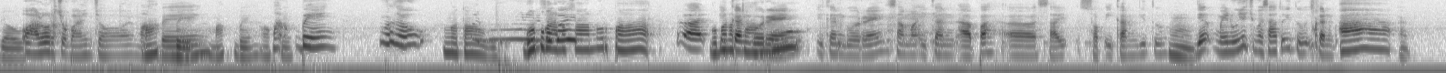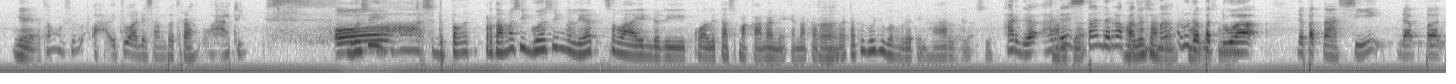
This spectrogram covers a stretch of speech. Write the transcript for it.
jauh. Wah lo harus cobain coy. Makbeng, Makbeng. oke. Makbeng. Nggak tahu. Nggak tahu. Gue bukan anak sanur, Pak. Ah, Gua ikan canggu. goreng, ikan goreng sama ikan apa? eh, say- sop ikan gitu. Hmm. Dia menunya cuma satu itu ikan. Ah, eh, iya ya. Tahu sih lu? Wah itu ada sambal terasi. Wah itu. Oh, Gua sih Wah sedep banget. pertama sih gue sih ngelihat selain dari kualitas makanan ya enak apa Hah? enggak, tapi gue juga ngeliatin harga sih. Harga harganya Harga- standar lah harga 45. standar, Lu harga dapat dua dapat nasi, dapat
